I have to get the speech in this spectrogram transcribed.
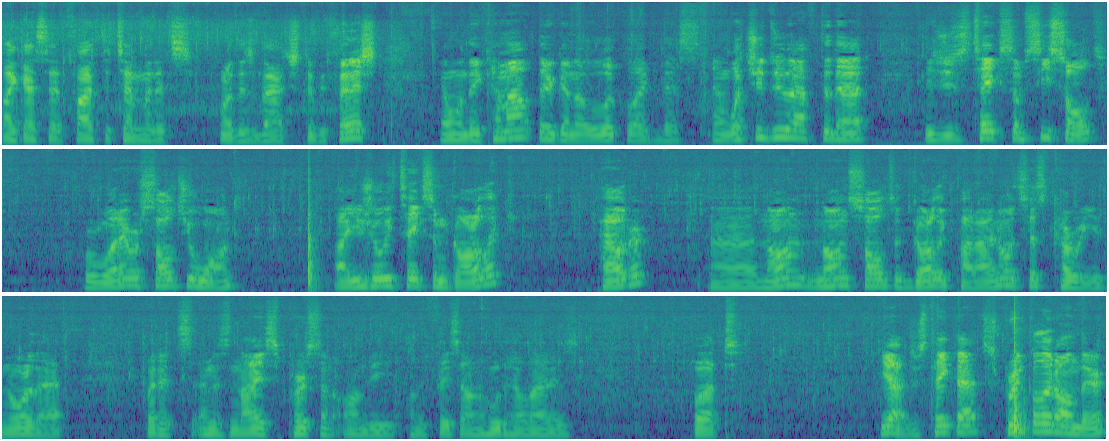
like I said, 5 to 10 minutes for this batch to be finished. And when they come out, they're to look like this. And what you do after that is you just take some sea salt or whatever salt you want. I usually take some garlic powder, uh, non non salted garlic powder. I know it says curry, ignore that, but it's and this nice person on the on the face. I don't know who the hell that is, but yeah, just take that, sprinkle it on there,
